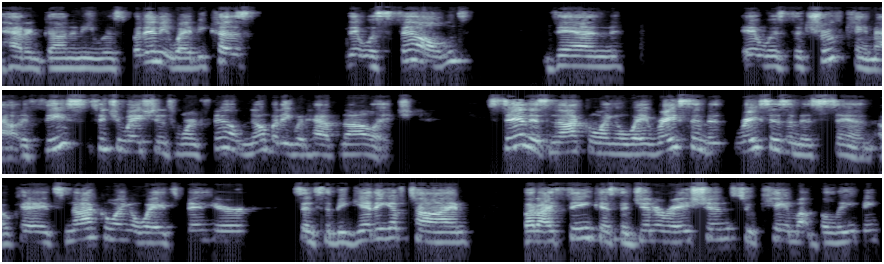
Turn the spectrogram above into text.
had a gun and he was. But anyway, because it was filmed then it was the truth came out. If these situations weren't filmed, nobody would have knowledge. Sin is not going away. Racism, racism is sin, okay? It's not going away. It's been here since the beginning of time. But I think as the generations who came up believing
